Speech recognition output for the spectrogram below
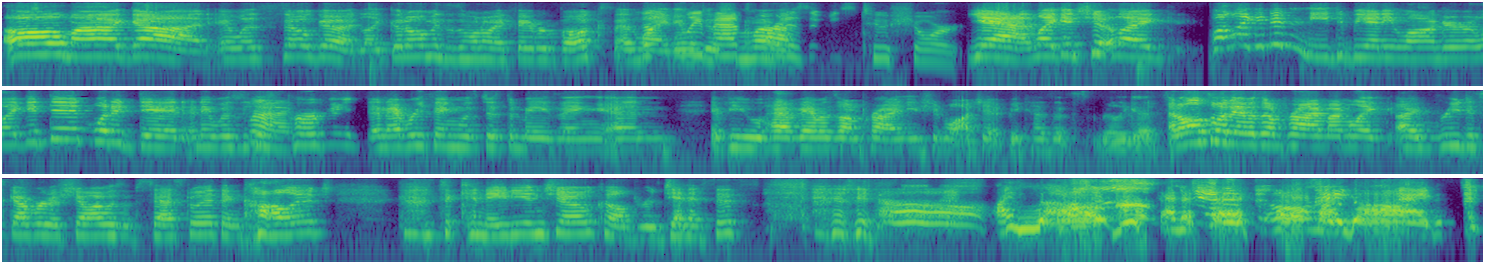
oh my god, it was so good. Like Good Omens is one of my favorite books, and the like it only was just bad part is it was too short. Yeah, like it should like but like it didn't need to be any longer. Like it did what it did and it was just Right. perfect and everything was just amazing and if you have Amazon Prime you should watch it because it's really good. And also on Amazon Prime I'm like I rediscovered a show I was obsessed with in college. It's a Canadian show called Regenesis. I love this Genesis. Oh my god. I knew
